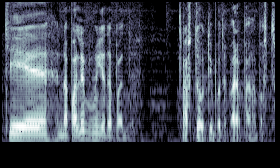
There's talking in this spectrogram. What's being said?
Και να παλεύουμε για τα πάντα. Αυτό, τίποτα παραπάνω από αυτό.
